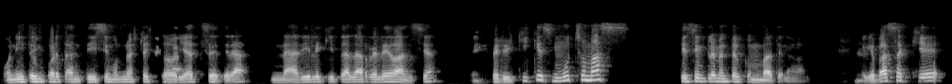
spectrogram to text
un hito importantísimo en nuestra historia, etcétera. Nadie le quita la relevancia, pero Iquique es mucho más que simplemente el combate naval. Lo que mm. pasa es que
